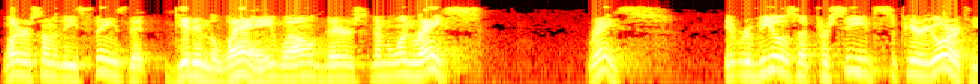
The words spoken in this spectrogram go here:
What are some of these things that get in the way? Well, there's number one, race. Race. It reveals a perceived superiority.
